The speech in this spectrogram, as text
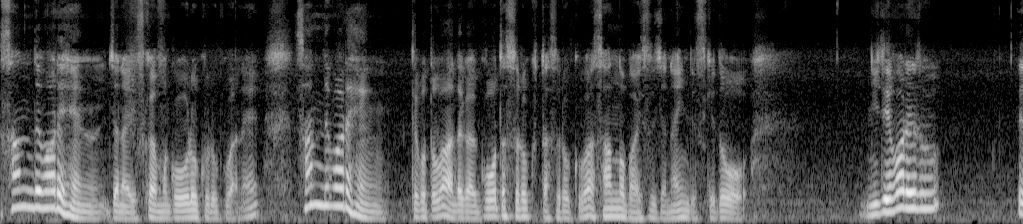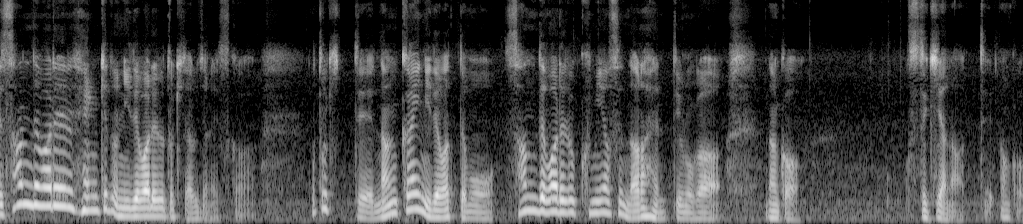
3で割れへんじゃないですか、まあ、566はね。3で割れへんってことは、だから5たす6たす6は3の倍数じゃないんですけど、2で割れるで3で割れへんけど2で割れる時ってあるじゃないですか。の時って何回2で割っても3で割れる組み合わせにならへんっていうのがなんか素敵やなってなんか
